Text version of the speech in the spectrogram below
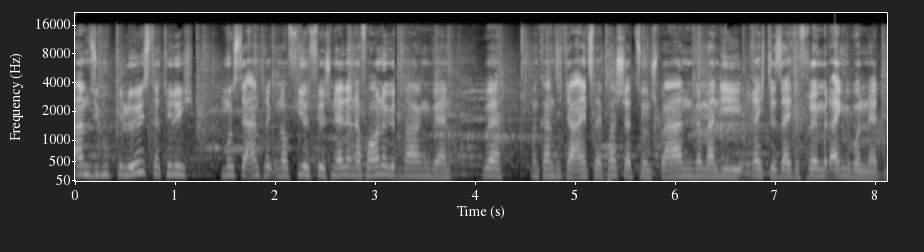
haben sie gut gelöst. Natürlich muss der Antritt noch viel, viel schneller nach vorne getragen werden. Aber man kann sich da ein, zwei Passstationen sparen, wenn man die rechte Seite früher mit eingebunden hätte.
